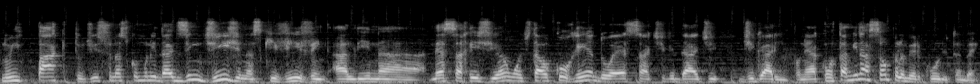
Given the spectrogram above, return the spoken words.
no impacto disso nas comunidades indígenas que vivem ali na, nessa região onde está ocorrendo essa atividade de garimpo, né, a contaminação pelo mercúrio também.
